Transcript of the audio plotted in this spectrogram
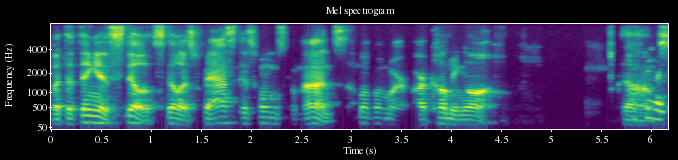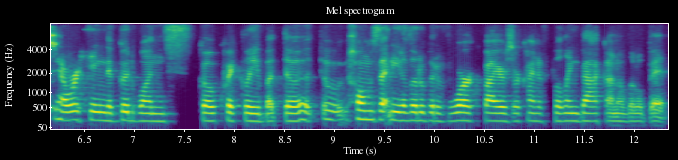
but the thing is, still, still as fast as homes come on, some of them are, are coming off. Um, I feel like now we're seeing the good ones go quickly, but the the homes that need a little bit of work, buyers are kind of pulling back on a little bit.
